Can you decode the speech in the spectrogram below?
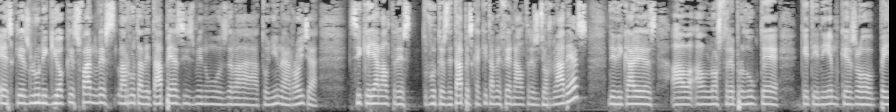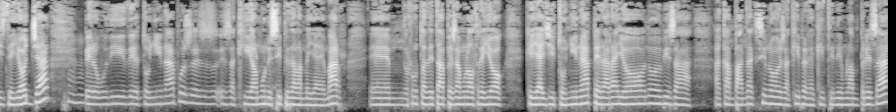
és que és l'únic lloc que es fan les, la ruta de tapes els menús de la tonyina roja. Sí que hi ha altres rutes de tapes que aquí també fem altres jornades dedicades al, al nostre producte que tenim, que és el peix de llotja, uh -huh. però vull dir, de Tonyina pues, és, és aquí al municipi de la Mella de Mar. Eh, ruta de tapes en un altre lloc que hi hagi Tonyina, per ara jo no he vist a, a cap banda si no és aquí, perquè aquí tenim l'empresa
